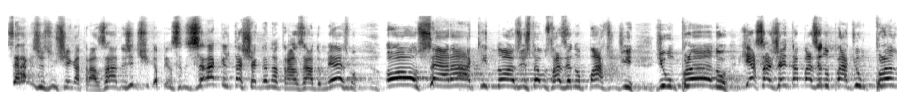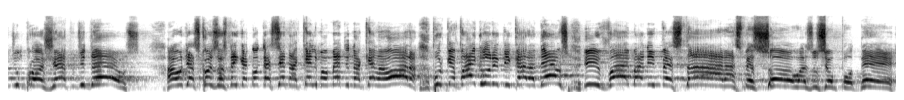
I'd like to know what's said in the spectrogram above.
Será que Jesus chega atrasado? A gente fica pensando, será que ele está chegando atrasado mesmo? Ou será que nós estamos fazendo parte de, de um plano, que essa gente está fazendo parte de um plano, de um projeto de Deus, onde as coisas têm que acontecer naquele momento e naquela hora, porque vai glorificar a Deus e vai manifestar às pessoas o seu poder,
